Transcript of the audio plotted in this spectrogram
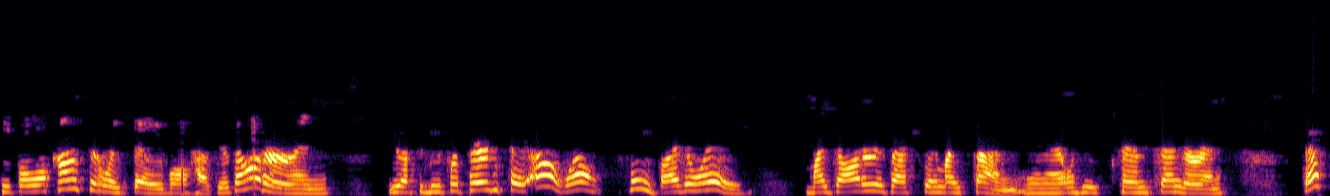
people will constantly say, well, how's your daughter? And you have to be prepared to say, oh, well, hey, by the way, my daughter is actually my son, you know, he's transgender and that's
